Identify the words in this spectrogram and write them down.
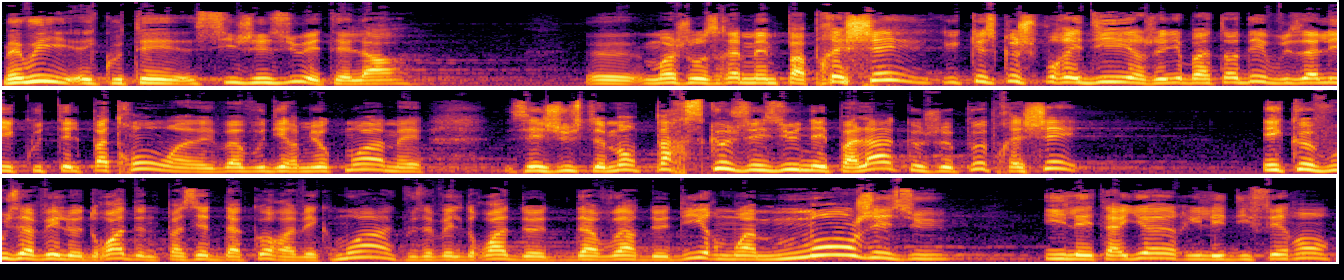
Mais oui, écoutez, si Jésus était là, euh, moi, j'oserais même pas prêcher. Qu'est-ce que je pourrais dire? Je dire, bah, attendez, vous allez écouter le patron, hein, il va vous dire mieux que moi, mais c'est justement parce que Jésus n'est pas là que je peux prêcher et que vous avez le droit de ne pas être d'accord avec moi, que vous avez le droit d'avoir de, dire, moi, mon Jésus, il est ailleurs, il est différent.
